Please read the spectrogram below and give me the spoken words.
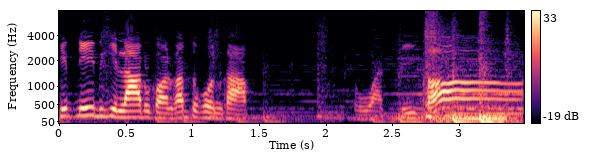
คลิปนี้พิกิจลาไปก่อนครับทุกคนครับ สวัสดีครับ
